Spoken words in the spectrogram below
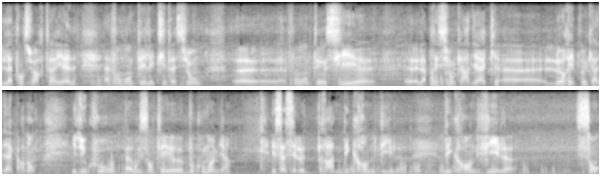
la tension artérielle, elles font monter l'excitation, elles font monter aussi euh, la pression cardiaque, euh, le rythme cardiaque, pardon. Et du coup, bah, vous vous sentez euh, beaucoup moins bien. Et ça, c'est le drame des grandes villes. Les grandes villes sont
